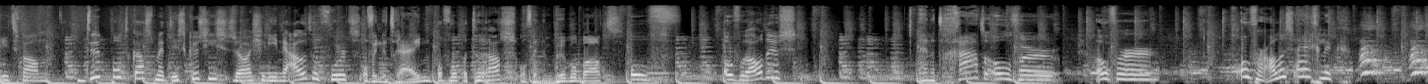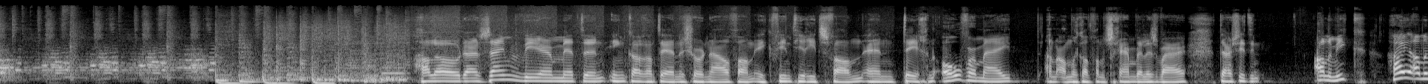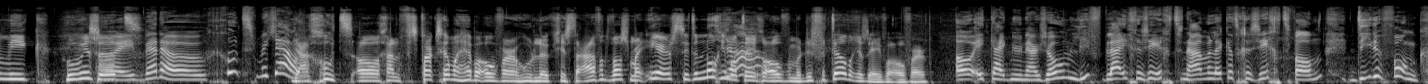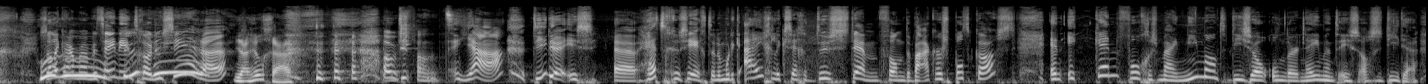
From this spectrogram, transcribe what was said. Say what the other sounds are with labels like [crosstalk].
iets van? De podcast met discussies zoals je die in de auto voert. Of in de trein. Of op het terras. Of in een bubbelbad. Of overal dus. En het gaat over. Over. Over alles eigenlijk. Hallo, daar zijn we weer met een in quarantaine journaal van Ik vind hier iets van. En tegenover mij, aan de andere kant van het scherm weliswaar, daar zit een Annemiek. Hi Annemiek, hoe is het? Hoi Benno, goed met jou? Ja, goed. Oh, we gaan het straks helemaal hebben over hoe leuk gisteravond was. Maar eerst zit er nog iemand Ja. tegenover me, dus vertel er eens even over. Oh, ik kijk nu naar zo'n lief blij gezicht. Namelijk het gezicht van Diede Vonk. Zal ik haar maar meteen introduceren? Ja, heel graag. [laughs] Oh, spannend. Ja, Diede is eh, het gezicht. En dan moet ik eigenlijk zeggen de stem van de Makerspodcast. En ik ken volgens mij niemand die zo ondernemend is als Diede.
